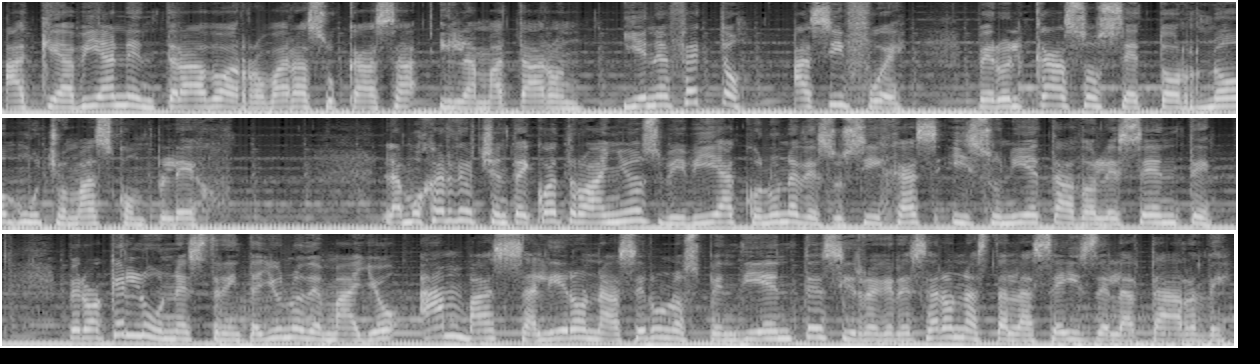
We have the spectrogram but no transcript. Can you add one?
a que habían entrado a robar a su casa y la mataron. Y en efecto, así fue, pero el caso se tornó mucho más complejo. La mujer de 84 años vivía con una de sus hijas y su nieta adolescente, pero aquel lunes 31 de mayo ambas salieron a hacer unos pendientes y regresaron hasta las 6 de la tarde.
